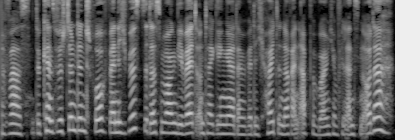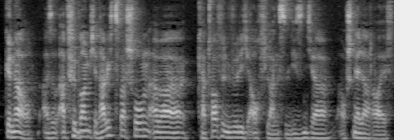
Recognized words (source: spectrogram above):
Ach was, du kennst bestimmt den Spruch, wenn ich wüsste, dass morgen die Welt unterginge, dann würde ich heute noch ein Apfelbäumchen pflanzen, oder? Genau, also Apfelbäumchen habe ich zwar schon, aber Kartoffeln würde ich auch pflanzen. Die sind ja auch schneller reif.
